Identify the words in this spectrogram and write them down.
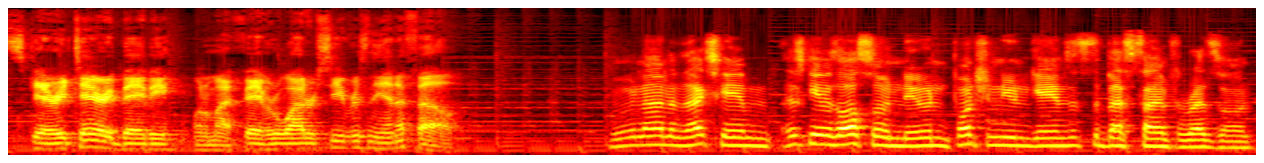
Scary Terry, baby. One of my favorite wide receivers in the NFL. Moving on to the next game. This game is also noon. Bunch of noon games. It's the best time for Red Zone.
